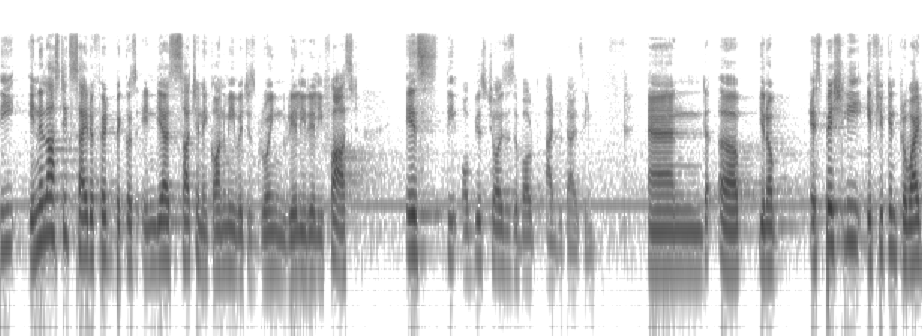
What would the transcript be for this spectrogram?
the inelastic side of it, because India is such an economy which is growing really, really fast, is the obvious choice is about advertising. And, uh, you know, especially if you can provide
